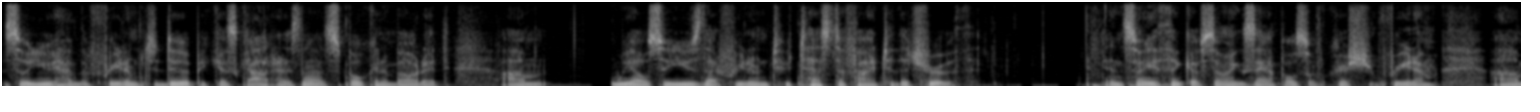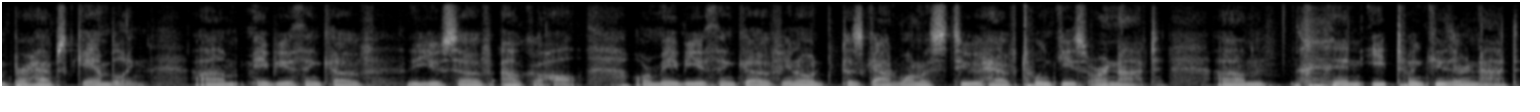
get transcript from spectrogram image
so you have the freedom to do it because God has not spoken about it. Um, we also use that freedom to testify to the truth. And so you think of some examples of Christian freedom, um, perhaps gambling. Um, maybe you think of the use of alcohol, or maybe you think of, you know, does God want us to have Twinkies or not, um, and eat Twinkies or not?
